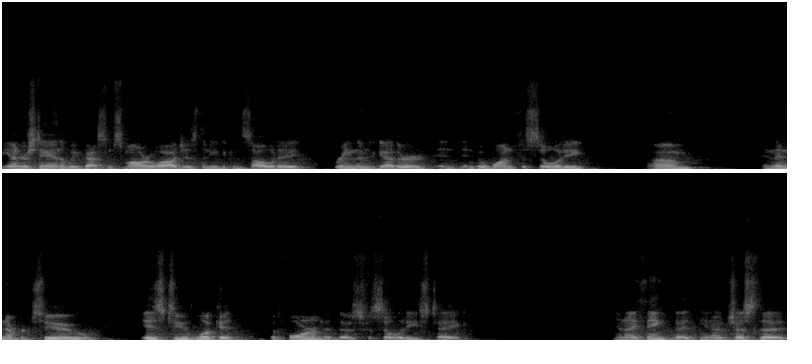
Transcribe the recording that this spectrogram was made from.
we understand that we've got some smaller lodges that need to consolidate, bring them together in, into one facility. Um, and then number two is to look at the form that those facilities take. And I think that, you know, just the,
